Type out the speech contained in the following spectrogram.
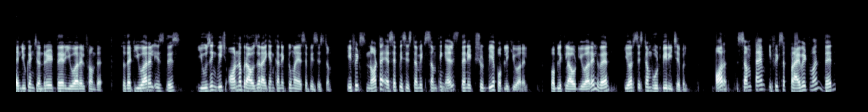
and you can generate their URL from there. So that URL is this using which on a browser I can connect to my SAP system. If it's not a SAP system, it's something else, then it should be a public URL, public cloud URL where your system would be reachable. Or sometime if it's a private one, then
